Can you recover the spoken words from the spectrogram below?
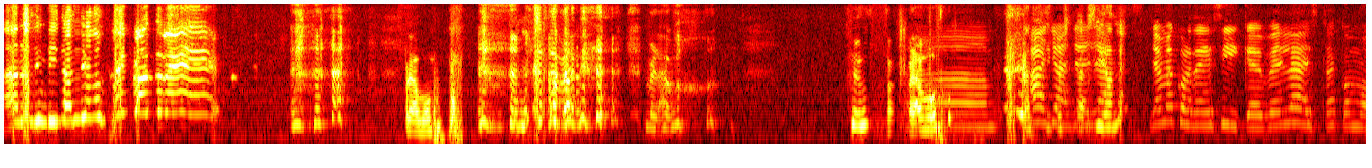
¡A las invitaciones me encontré! Bravo. Bravo. Bravo. Ah, ah, ya, ya, ya. Ya me acordé, sí, que Bella está como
